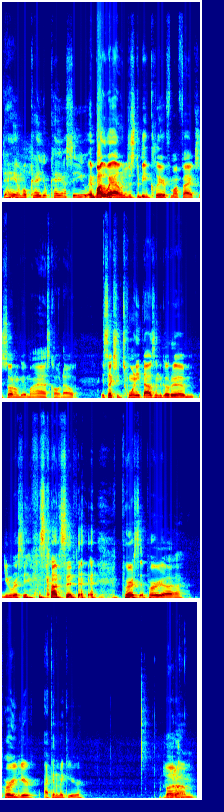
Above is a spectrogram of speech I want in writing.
Damn. Okay. Okay. I see you. And by the way, Alan, Yeah. just to be clear for my facts, just so I don't get my ass called out, it's actually twenty thousand to go to um, University of Wisconsin per per uh, per year academic year. But Yeah. um,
